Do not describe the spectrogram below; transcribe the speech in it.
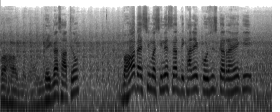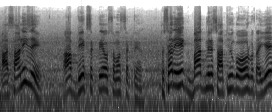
बहुत बढ़िया। देखना साथियों बहुत ऐसी मशीनें सर दिखाने की कोशिश कर रहे हैं कि आसानी से आप देख सकते हैं और समझ सकते हैं। तो सर एक बात मेरे साथियों को और बताइए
